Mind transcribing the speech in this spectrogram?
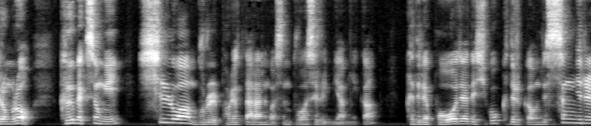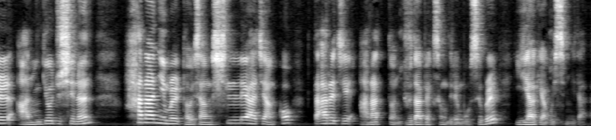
그러므로 그 백성이 실로와 물을 버렸다라는 것은 무엇을 의미합니까? 그들의 보호자 되시고 그들 가운데 승리를 안겨주시는 하나님을 더 이상 신뢰하지 않고 따르지 않았던 유다 백성들의 모습을 이야기하고 있습니다.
